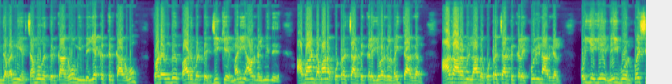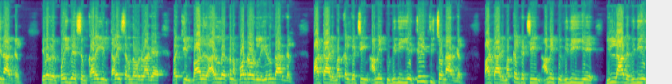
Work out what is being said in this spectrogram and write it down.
இந்த வன்னியர் சமூகத்திற்காகவும் இந்த இயக்கத்திற்காகவும் தொடர்ந்து பாடுபட்ட ஜி கே மணி அவர்கள் மீது அபாண்டமான குற்றச்சாட்டுக்களை இவர்கள் வைத்தார்கள். ஆதாரமில்லாத குற்றச்சாட்டுக்களை கூறினார்கள். பொய்யையே மெய்போல் பேசினார்கள். இவர்கள் பொய் பேசும் கலையில் தலை சிறந்தவர்களாக வக்கீல் பாலு அருள்ரத்னம் போன்றவர்கள் இருந்தார்கள். பாட்டாளி மக்கள் கட்சியின் அமைப்பு விதியே திருத்தி சொன்னார்கள். பாட்டாளி மக்கள் கட்சியின் அமைப்பு விதியே இல்லாத விதியை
